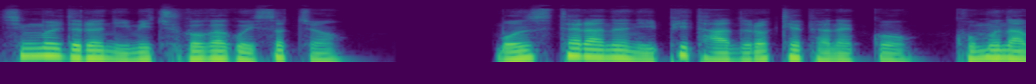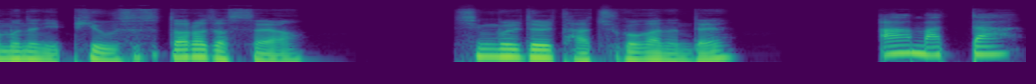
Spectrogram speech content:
식물들은 이미 죽어가고 있었죠. 몬스테라는 잎이 다 누렇게 변했고 고무나무는 잎이 우수수 떨어졌어요. 식물들 다 죽어가는데 아, 맞다.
